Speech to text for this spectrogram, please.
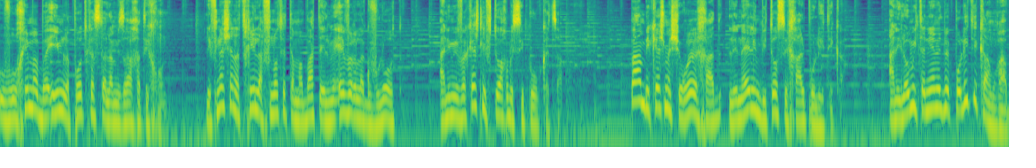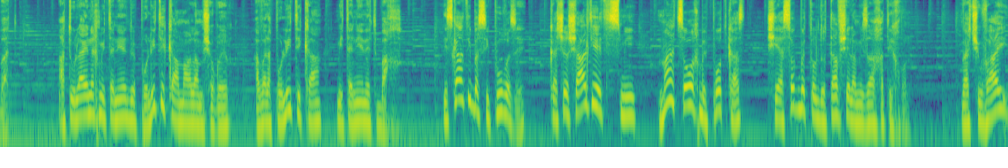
וברוכים הבאים לפודקאסט על המזרח התיכון. לפני שנתחיל להפנות את המבט אל מעבר לגבולות, אני מבקש לפתוח בסיפור קצר. פעם ביקש משורר אחד לנהל עם בתו שיחה על פוליטיקה. אני לא מתעניינת בפוליטיקה, אמרה הבת. את אולי אינך מתעניינת בפוליטיקה, אמר לה המשורר, אבל הפוליטיקה מתעניינת בך. נזכרתי בסיפור הזה, כאשר שאלתי את עצמי, מה הצורך בפודקאסט שיעסוק בתולדותיו של המזרח התיכון? והתשובה היא,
